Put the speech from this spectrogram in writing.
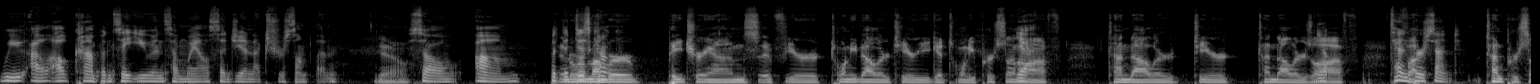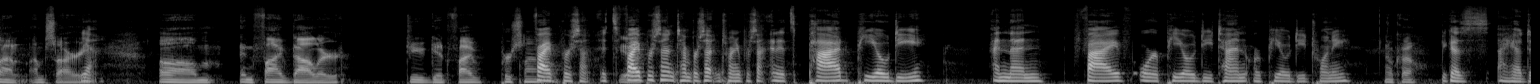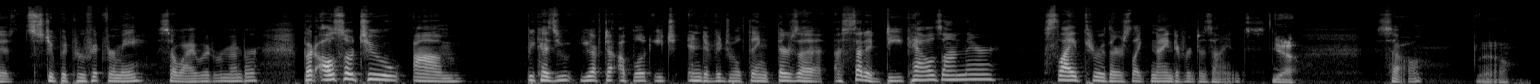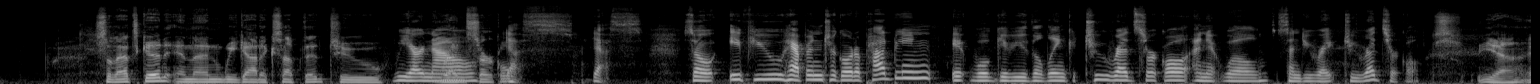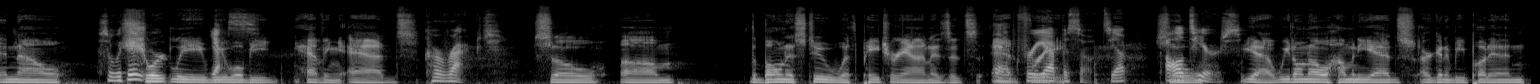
We I'll, I'll compensate you in some way. I'll send you an extra something. yeah, So um, but the and discount remember Patreons. If you're twenty dollar tier, you get twenty percent Yeah. off. Ten dollar tier, ten dollars off. ten percent. Ten percent. I'm sorry. Yeah, Um, And five dollar, do you get five percent? five percent. It's five percent, ten percent, and twenty percent, and it's pod p o d, and then five or p o d ten or p o d twenty. Okay. because I had to stupid proof it for me so I would remember. But also to um because you you have to upload each individual thing. There's a, a set of decals on there. Slide through there's like nine different designs. Yeah. So Yeah. So that's good, and then we got accepted to we are now Red Circle? Yes. Yes. So if you happen to go to Podbean, it will give you the link to Red Circle and it will send you right to Red Circle. yeah, and now So within shortly we will be having ads. correct. So um the bonus too with Patreon is it's ad free episodes. Yep. All tiers. Yeah, we don't know how many ads are going to be put in.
